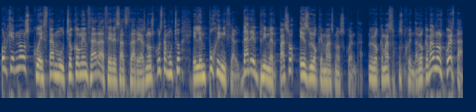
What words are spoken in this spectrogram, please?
Porque nos cuesta mucho comenzar a hacer esas tareas, nos cuesta mucho el empuje inicial, dar el primer paso es lo que más nos cuenta, lo que más nos cuenta, lo que más nos cuesta.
